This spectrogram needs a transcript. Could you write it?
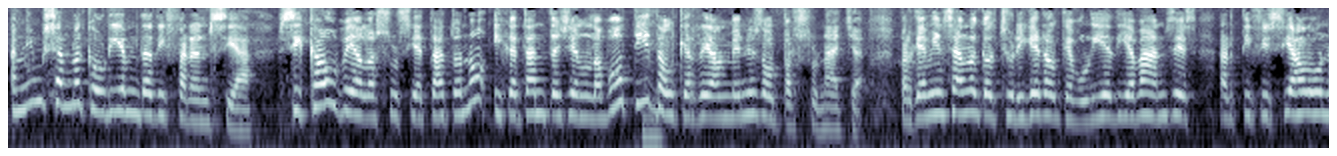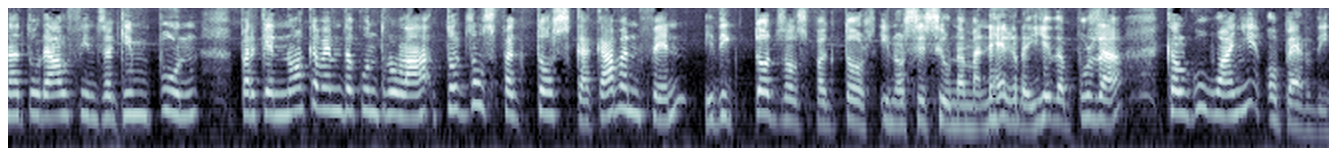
a mi em sembla que hauríem de diferenciar si cau bé a la societat o no i que tanta gent la voti del que realment és el personatge. Perquè a mi em sembla que el Xuriguera el que volia dir abans és artificial o natural fins a quin punt, perquè no acabem de controlar tots els factors que acaben fent, i dic tots els factors, i no sé si una mà negra hi he de posar, que algú guanyi o perdi.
